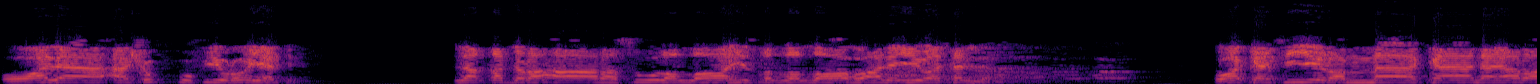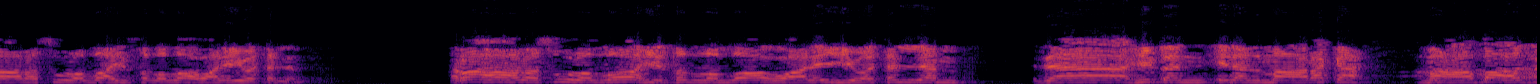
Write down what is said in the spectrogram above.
ولا أشك في رؤيته. لقد رأى رسول الله صلى الله عليه وسلم. وكثيرا ما كان يرى رسول الله صلى الله عليه وسلم. رأى رسول الله صلى الله عليه وسلم ذاهبا إلى المعركة مع بعض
